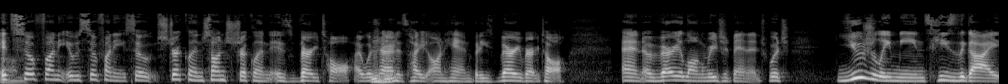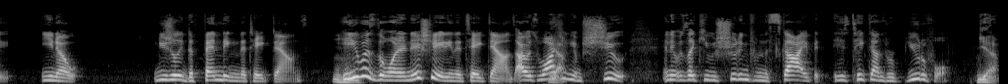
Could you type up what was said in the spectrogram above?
It's so funny. It was so funny. So Strickland, Sean Strickland is very tall. I wish I Mm-hmm. had his height on hand, but he's very, very tall and a very long reach advantage, which usually means he's the guy, you know, usually defending the takedowns. He was the one initiating the takedowns. I was watching Mm-hmm. Yeah. him shoot and it was like he was shooting from the sky, but his takedowns were beautiful. Yeah.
